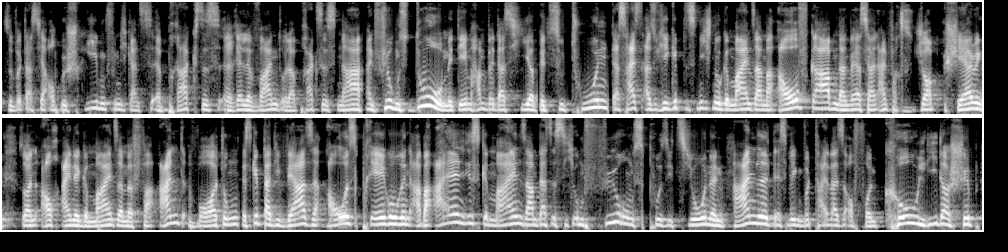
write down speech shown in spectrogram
so wird das ja auch beschrieben, finde ich ganz äh, praxisrelevant oder praxisnah, ein Führungsduo, mit dem haben wir das hier äh, zu tun. Das heißt also, hier gibt es nicht nur gemeinsame Aufgaben, dann wäre es ja ein einfaches Job-Sharing, sondern auch eine gemeinsame Verantwortung. Es gibt da diverse Ausprägungen, aber allen ist gemeinsam, dass es sich um Führungspositionen handelt handelt. Deswegen wird teilweise auch von Co-Leadership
